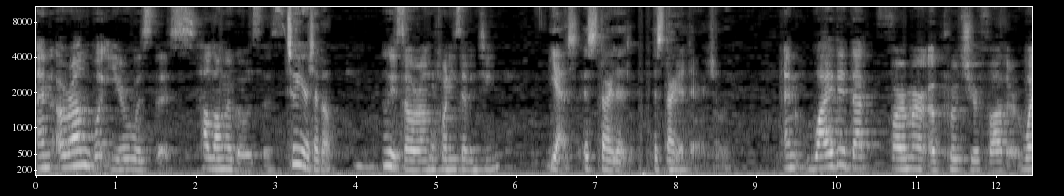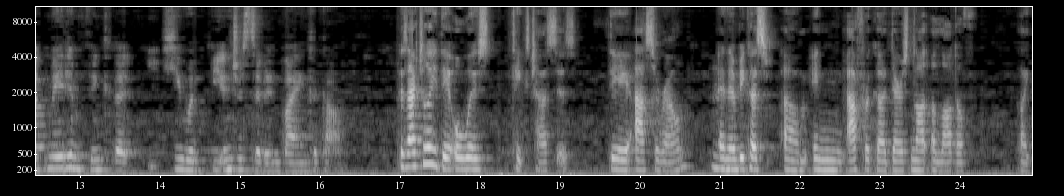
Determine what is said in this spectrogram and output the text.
and around what year was this how long ago was this two years ago Okay, so around 2017. Yes, it started. It started there actually. And why did that farmer approach your father? What made him think that he would be interested in buying cacao? Because actually, they always take chances. They ask around, mm-hmm. and then because um, in Africa there's not a lot of like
